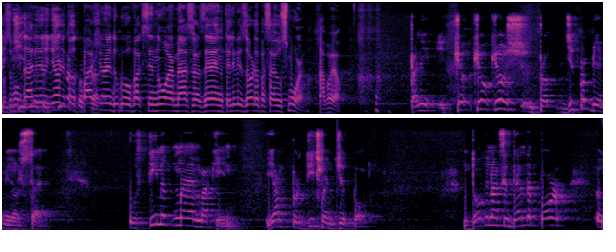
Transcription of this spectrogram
Po se mund dali edhe njëri të thotë pashë njërin duke u vaksinuar me AstraZeneca në televizor dhe pastaj u smura, apo jo? Tani, kjo, kjo, kjo është, pra, gjithë problemi është se udhëtimet me makinë janë përditshme në gjithë botën. Ndodhin aksidente, por ë,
